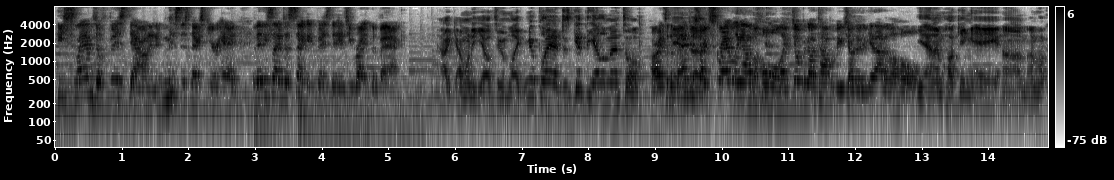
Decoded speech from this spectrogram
he slams a fist down and it misses next to your head, and then he slams a second fist that hits you right in the back. I, I want to yell to him like, "New plan! Just get the elemental!" Alright, so the And, badgers uh, start scrambling out of the hole, like jumping on top of each other to get out of the hole. Yeah, and I'm hucking a um, I'm huck-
